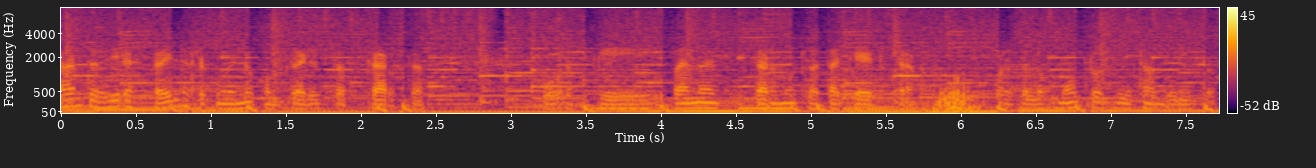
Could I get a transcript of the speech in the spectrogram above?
Antes de ir hasta ahí les recomiendo comprar estas cartas porque van a necesitar mucho ataque extra porque los monstruos sí están duritos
